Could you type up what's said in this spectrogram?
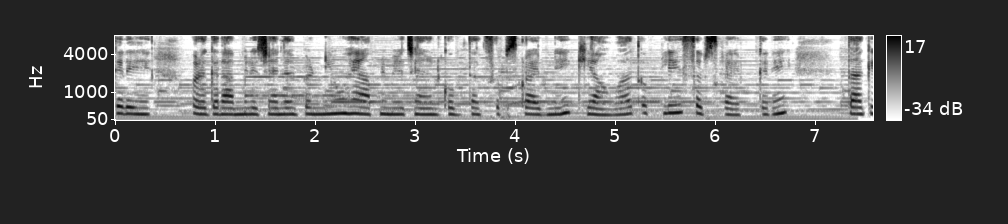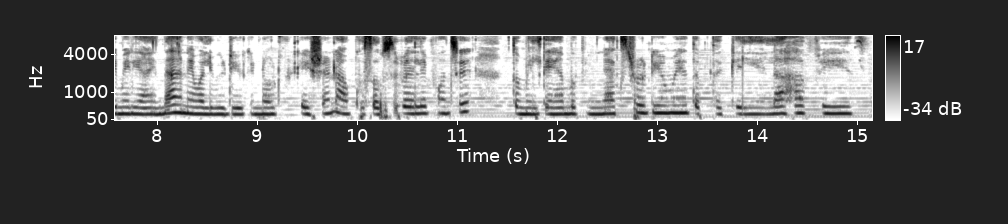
करें। और अगर आप मेरे चैनल पर न्यू हैं, आपने मेरे चैनल को अब तक सब्सक्राइब नहीं किया हुआ तो प्लीज़ सब्सक्राइब करें। ताकि मेरी आइंदा आने वाली वीडियो की नोटिफिकेशन आपको सबसे पहले पहुँचे। तो मिलते हैं अब अपनी नेक्स्ट वीडियो में। तब तक के लिए अल्लाह हाफिज़।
